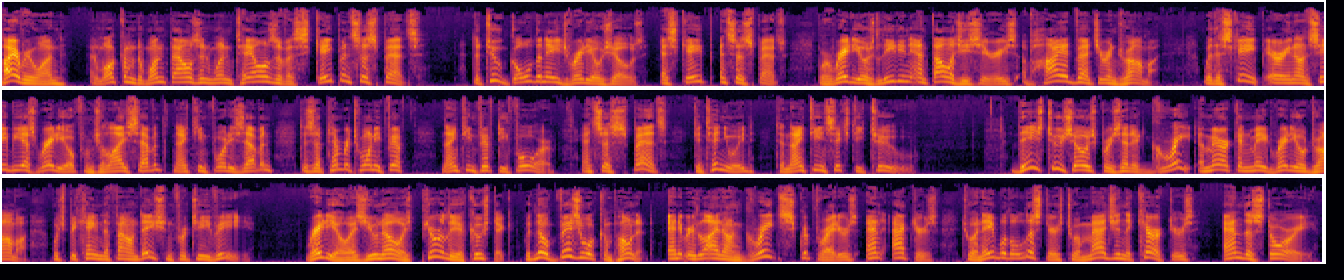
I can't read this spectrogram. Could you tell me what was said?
Hi, everyone, and welcome to 1001 Tales of Escape and Suspense, the two Golden Age radio shows, Escape and Suspense, were radio's leading anthology series of high adventure and drama, with Escape airing on CBS Radio from July 7, 1947 to September 25, 1954, and Suspense continuing to 1962. These two shows presented great American made radio drama, which became the foundation for TV. Radio, as you know, is purely acoustic, with no visual component, and it relied on great scriptwriters and actors to enable the listeners to imagine the characters and the story.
